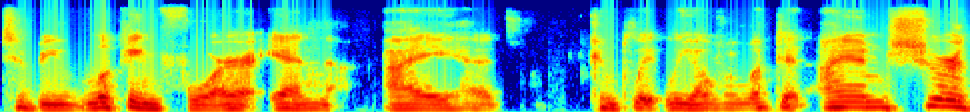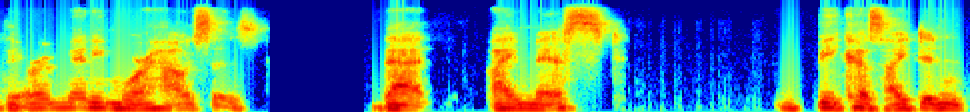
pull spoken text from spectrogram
to be looking for. And I had completely overlooked it. I am sure there are many more houses that I missed because I didn't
